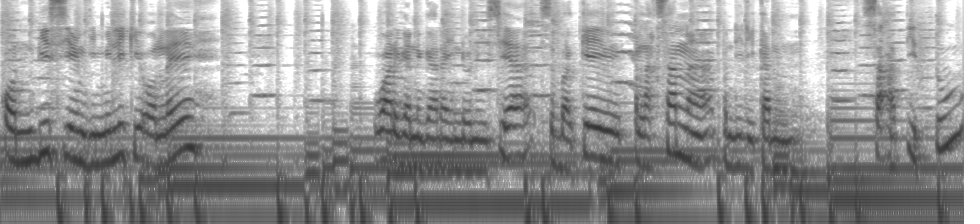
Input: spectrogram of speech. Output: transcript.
kondisi yang dimiliki oleh warga negara Indonesia sebagai pelaksana pendidikan saat itu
